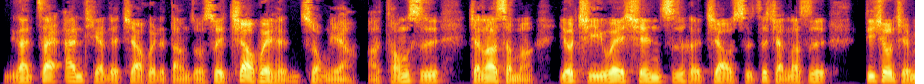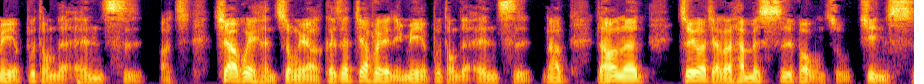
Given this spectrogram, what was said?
你看在安提亚的教会的当中，所以教会很重要啊。同时讲到什么？有几位先知和教师，这讲到是弟兄姐妹有不同的恩赐啊，教会很重要，可在教会里面有不同的恩赐。那然后呢，最后讲到他们。侍奉主进食，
